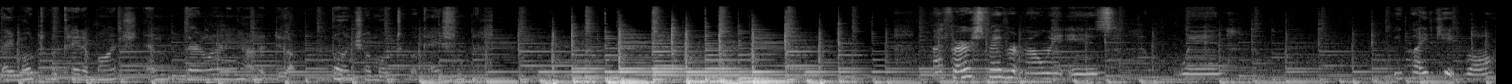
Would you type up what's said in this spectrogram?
they multiplicate a bunch, and they're learning how to do a bunch of multiplication. My first favorite moment is when we played kickball.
